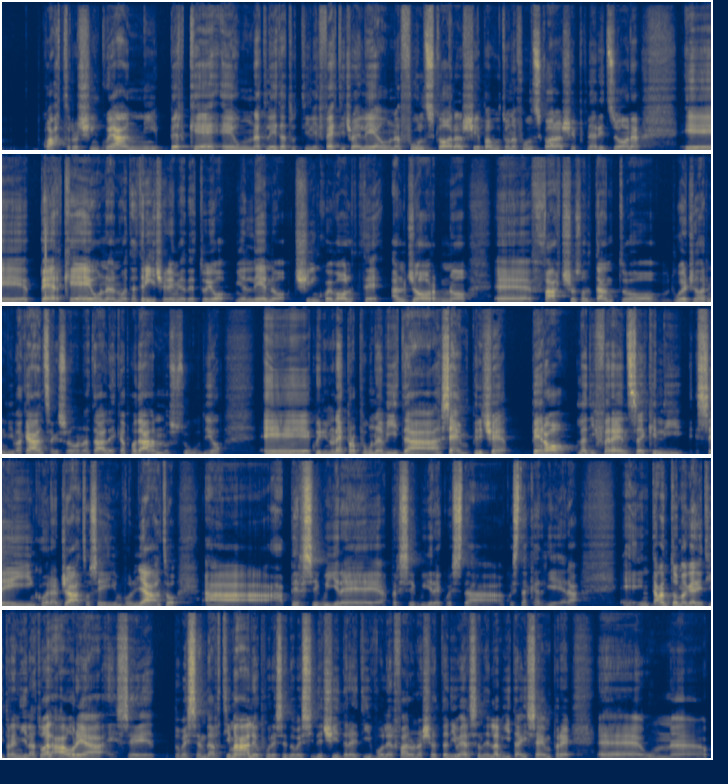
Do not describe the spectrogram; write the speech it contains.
4-5 anni perché è un atleta a tutti gli effetti, cioè lei ha una full scholarship, ha avuto una full scholarship in Arizona e perché è una nuotatrice. Lei mi ha detto io mi alleno 5 volte al giorno, eh, faccio soltanto due giorni di vacanza che sono Natale e Capodanno, studio e quindi non è proprio una vita semplice, però la differenza è che lì sei incoraggiato, sei invogliato a, a perseguire, a perseguire questa, questa carriera. E intanto magari ti prendi la tua laurea e se dovessi andarti male oppure se dovessi decidere di voler fare una scelta diversa nella vita hai sempre eh, un,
